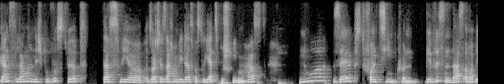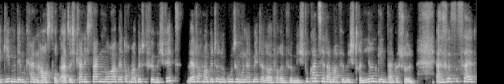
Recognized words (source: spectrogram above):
ganz lange nicht bewusst wird, dass wir solche Sachen wie das, was du jetzt beschrieben hast, nur selbst vollziehen können. Wir wissen das, aber wir geben dem keinen Ausdruck. Also ich kann nicht sagen, Nora, werd doch mal bitte für mich fit, werd doch mal bitte eine gute 100-Meter-Läuferin für mich. Du kannst ja da mal für mich trainieren gehen, Dankeschön. Also es ist halt,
